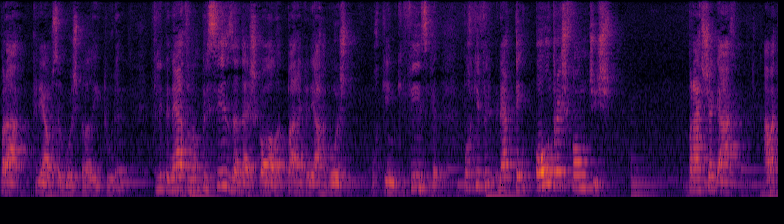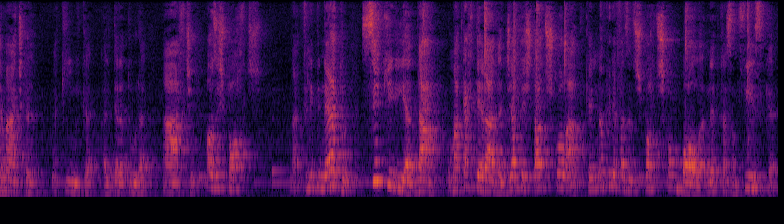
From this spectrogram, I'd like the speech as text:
para criar o seu gosto pela leitura. Felipe Neto não precisa da escola para criar gosto por química e física, porque Felipe Neto tem outras fontes para chegar à matemática, à química, à literatura, à arte, aos esportes. Né? Felipe Neto, se queria dar uma carteirada de atestado escolar, porque ele não queria fazer os esportes com bola na educação física,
